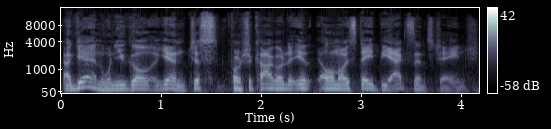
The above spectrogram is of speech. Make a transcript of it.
Again, when you go again, just from Chicago to Illinois State, the accents change.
